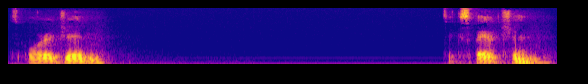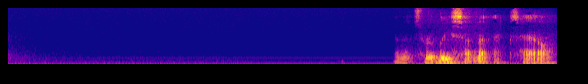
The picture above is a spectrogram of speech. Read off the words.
its origin, its expansion, and its release on the exhale.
